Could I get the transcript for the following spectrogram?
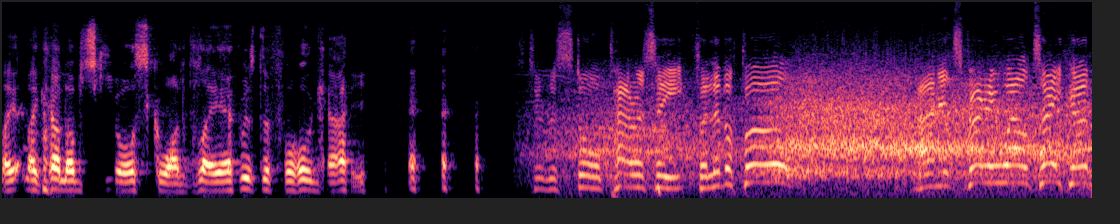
like like an obscure squad player was the fall guy. to restore parity for Liverpool, and it's very well taken.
